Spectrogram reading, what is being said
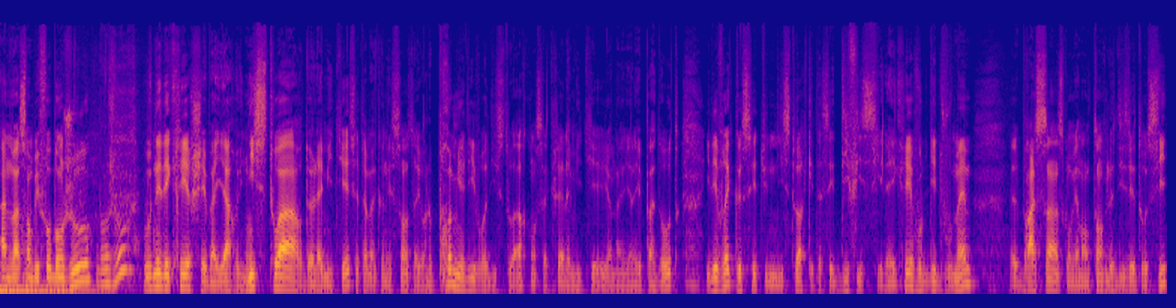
Anne-Vincent Buffo, bonjour. Bonjour. Vous venez d'écrire chez Bayard une histoire de l'amitié. C'est à ma connaissance d'ailleurs le premier livre d'histoire consacré à l'amitié. Il n'y en, avait pas d'autres. Il est vrai que c'est une histoire qui est assez difficile à écrire. Vous le dites vous-même. Euh, Brassens, qu'on vient d'entendre, le disait aussi,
